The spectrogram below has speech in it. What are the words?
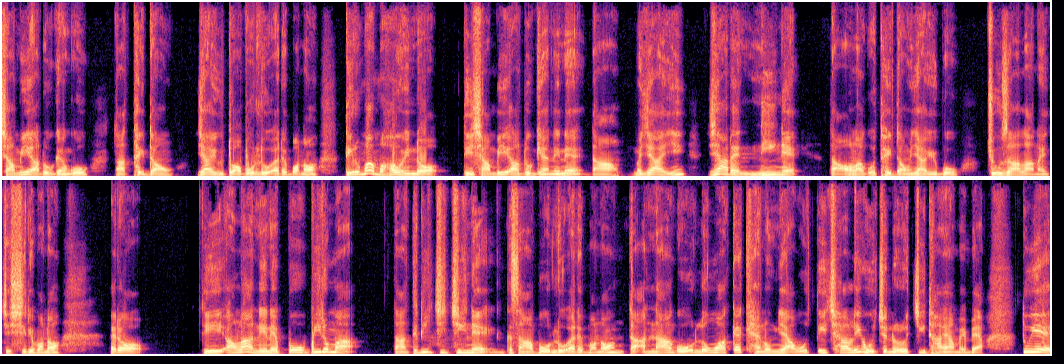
ရှာမီအာတိုဂန်ကိုဒါထိတ်တောင်ရယူသွားဖို့လိုအပ်တယ်ပေါ့နော်ဒီလိုမှမဟုတ်ရင်တော့ဒီရှာမီအာတိုဂန်အနေနဲ့ဒါမရရင်ရတဲ့နီးနဲ့ဒါအောင်လာကိုထိတ်တောင်ရယူဖို့ကြိုးစားလာနိုင်ချေရှိတယ်ပေါ့နော်အဲ့တော့ဒီအောင်လာအနေနဲ့ပို့ပြီးတော့မှ ဒါတတိကြီးကြီးနဲ့ကစားဖို့လိုအပ်တယ်ပေါ့နော်ဒါအနာကိုလုံးဝကက်ခံလို့မရဘူးတေချာလေးကိုကျွန်တော်တို့ကြည့်ထားရမယ်ဗျသူ့ရဲ့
